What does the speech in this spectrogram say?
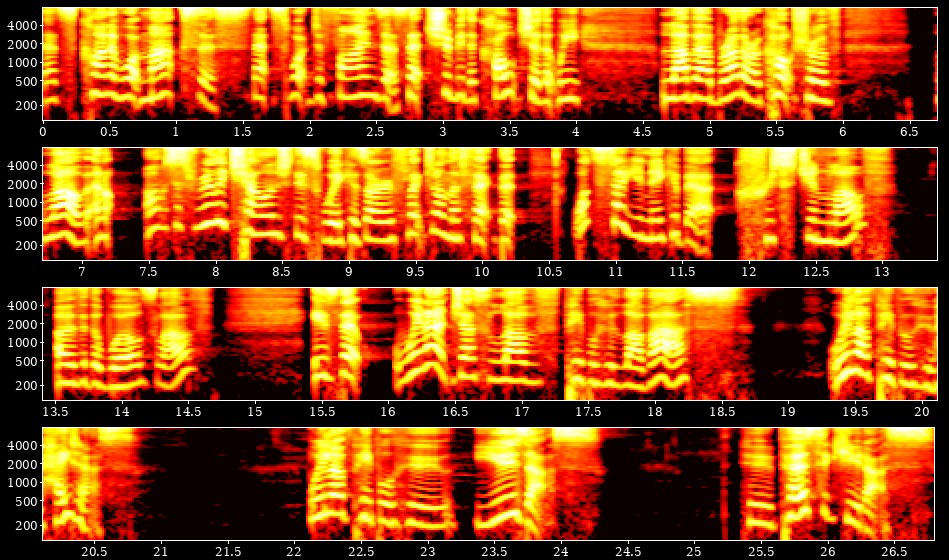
That's kind of what marks us. That's what defines us. That should be the culture that we love our brother, a culture of love. And I was just really challenged this week as I reflected on the fact that what's so unique about Christian love over the world's love is that we don't just love people who love us, we love people who hate us. We love people who use us, who persecute us,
